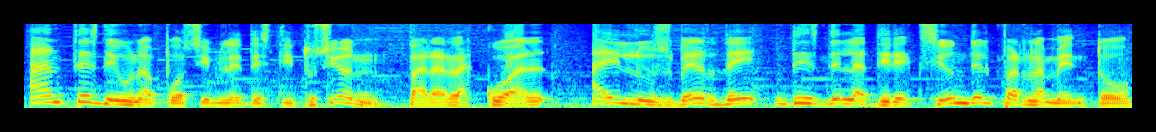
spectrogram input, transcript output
antes de una posible destitución, para la cual hay luz verde desde la dirección del Parlamento.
